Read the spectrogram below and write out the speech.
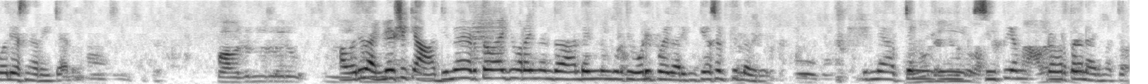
പോലീസിനെ അറിയിച്ചായിരുന്നു. അവർ അവർ അന്വേഷിക്കാം. ആദ്യമേ അടുത്ത വായിക്ക് പറയുന്നത് എന്താ? ആരുടെയെങ്കിലും കൊടുത്ത് ഓടിപ്പോയതായിരിക്കും. കേസെടുത്തില്ല അവർ പിന്നെ അച്ഛൻ ഈ സി പി എം പ്രവർത്തകനായിരുന്നു അച്ഛൻ.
